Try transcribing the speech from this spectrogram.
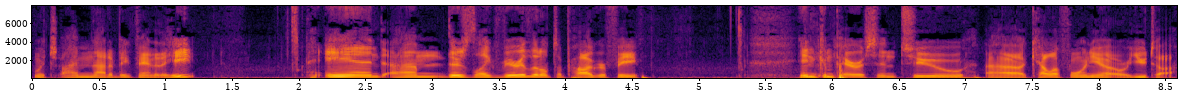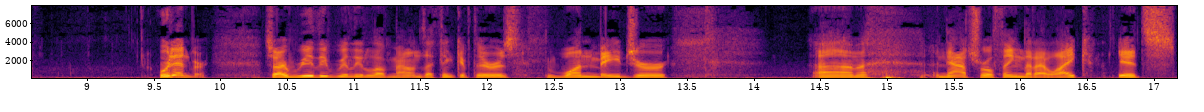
which I'm not a big fan of the heat, and um, there's like very little topography in comparison to uh, California or Utah or Denver. So I really, really love mountains. I think if there is one major um, natural thing that I like, it's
